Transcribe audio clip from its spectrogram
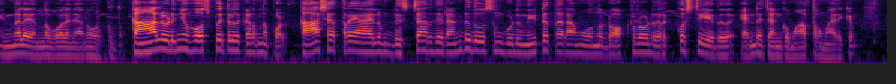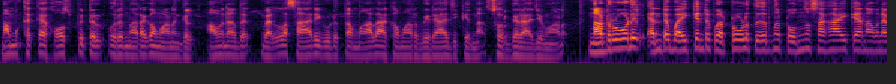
ഇന്നലെ എന്ന പോലെ ഞാൻ ഓർക്കുന്നു. കാലൊടിഞ്ഞ് ഹോസ്പിറ്റലിൽ കിടന്നപ്പോൾ കാശ് എത്രയായാലും ഡിസ്ചാർജ് രണ്ട് ദിവസം കൂടി നീട്ടിത്തരാമോ എന്ന് ഡോക്ടറോട് റിക്വസ്റ്റ് ചെയ്തത് എന്റെ ചങ്കു മാത്രമായിരിക്കും. നമുക്കൊക്കെ ഹോസ്പിറ്റൽ ഒരു നരകമാണെങ്കിൽ അവനത് വെള്ള സാരി കൊടുത്ത മാലാഖമാർ വിരാജിക്കുന്ന സ്വർഗരാജ്യമാണ്. നടുറോഡിൽ എന്റെ ബൈക്കിന്റെ പെട്രോൾ തീർന്നിട്ട് ഒന്ന് സഹായിക്കാൻ അവനെ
